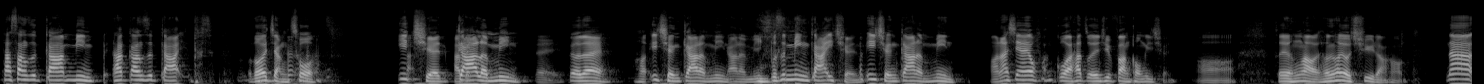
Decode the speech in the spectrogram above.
他上次嘎命，他刚是嘎，我都会讲错。一拳嘎了命，对对不对？好，一拳嘎了命，嘎了命，不是命嘎一拳，一拳嘎了命。好，那现在又反过来，他昨天去放空一拳啊，所以很好，很好有趣了哈。那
